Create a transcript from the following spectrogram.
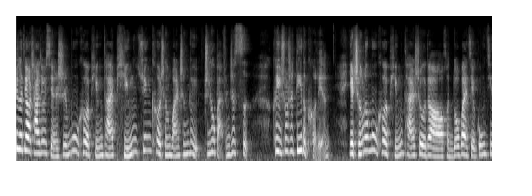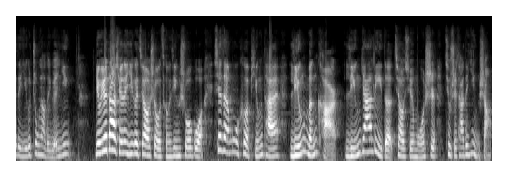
这个调查就显示，慕课平台平均课程完成率只有百分之四，可以说是低得可怜，也成了慕课平台受到很多外界攻击的一个重要的原因。纽约大学的一个教授曾经说过，现在慕课平台零门槛、零压力的教学模式就是它的硬伤，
